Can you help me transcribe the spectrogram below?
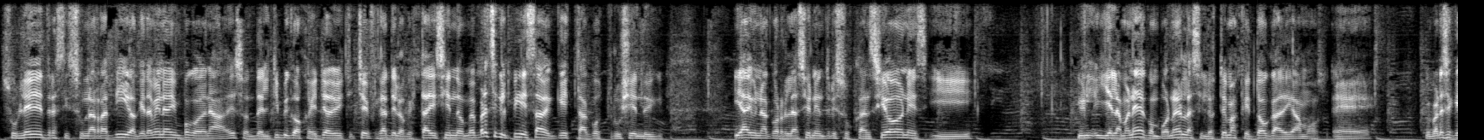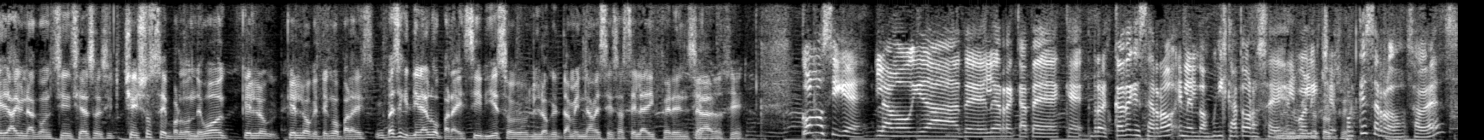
sus letras y su narrativa, que también hay un poco de nada, de eso, del típico objetivo, viste, che, fíjate lo que está diciendo. Me parece que el pibe sabe qué está construyendo y, y hay una correlación entre sus canciones y, y, y la manera de componerlas y los temas que toca, digamos. Eh, me parece que hay una conciencia de eso, de decir, che, yo sé por dónde voy, qué es, lo, qué es lo que tengo para decir. Me parece que tiene algo para decir y eso es lo que también a veces hace la diferencia. Claro, sí. ¿Cómo sigue la movida del RKT? Que, rescate que cerró en el 2014, En el el boliche. 2014. ¿Por qué cerró, sabes?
